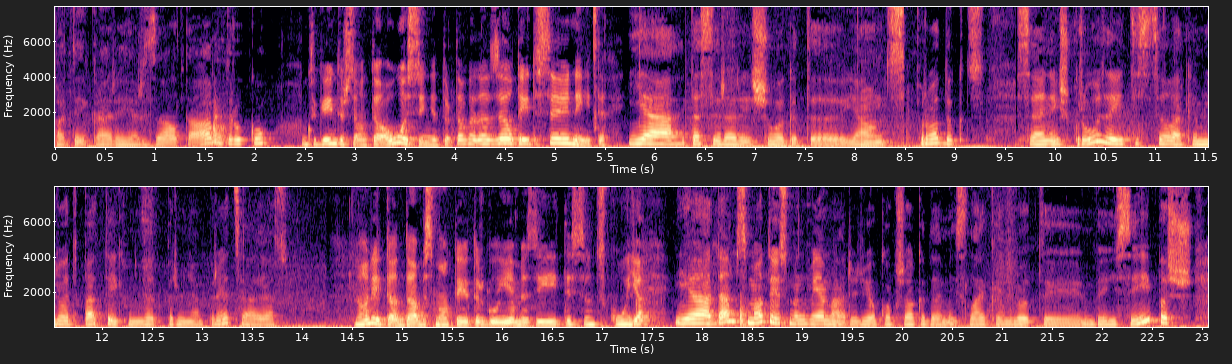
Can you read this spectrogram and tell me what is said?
Patīk arī ar zelta apdruku. Un cik interesanti, tā osiņa, tur tā kā tāda zeltīta sēnīte. Jā, tas ir arī šogad uh, jauns produkts. Sēnīšu krūzītes cilvēkiem ļoti patīk, viņi ļoti par viņām priecājās. Nu, arī tāda dabas motīva, tur gliemezītes un skuja. Jā, dabas motīvs man vienmēr ir jau kopš akadēmijas laikiem ļoti bijis īpašs.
